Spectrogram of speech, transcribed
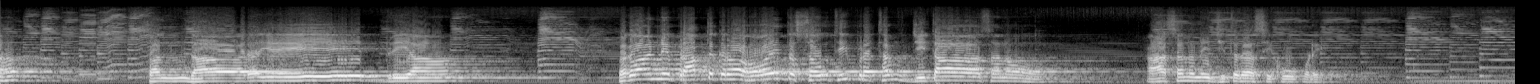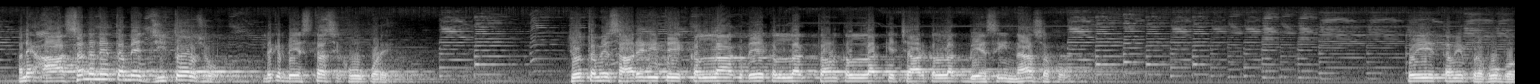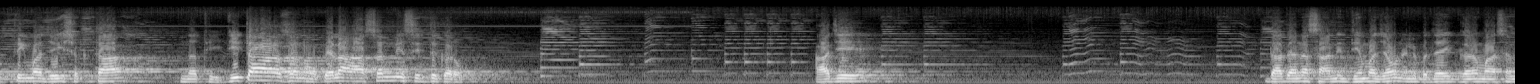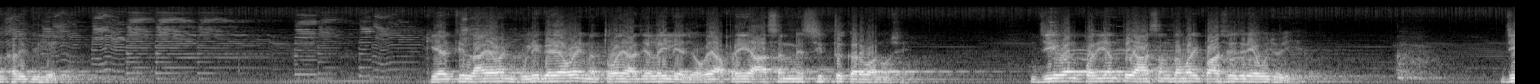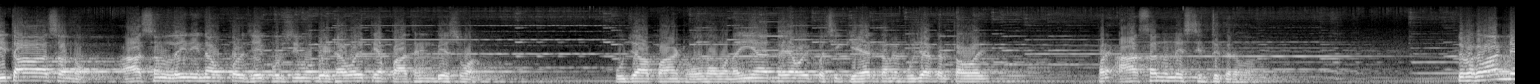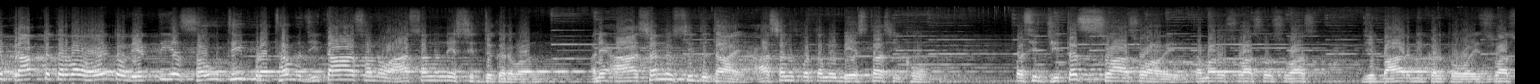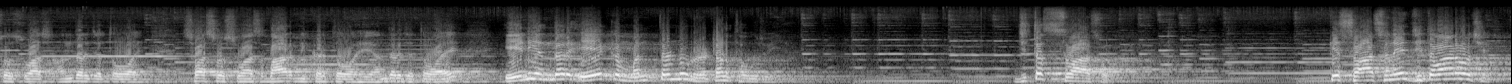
સંધારયેદ્રિયા. ભગવાનને પ્રાપ્ત કરવા હોય તો સૌથી પ્રથમ જીતાસનો, આસનને જીતતા શીખવું પડે. અને આસનને તમે જીતો છો, એટલે કે બેસતા શીખવું પડે. જો તમે સારી રીતે કલાક, બે કલાક, ત્રણ કલાક કે ચાર કલાક બેસી ના શકો, તો એ તમે પ્રભુ ભક્તિમાં જઈ શકતા નથી. જીતાસનો, પહેલા આસનને સિદ્ધ કરો. આજે દાદાના સાનિધ્યમાં જાઉં ને એટલે બધા એક ગરમ આસન ખરીદી લે. છે ઘેરથી લાયા હોય ને ભૂલી ગયા હોય ને તોય આજે લઈ લેજો. હવે આપણે એ આસનને સિદ્ધ કરવાનું છે. જીવન પર્યંત એ આસન તમારી પાસે જ રહેવું જોઈએ. જીતાસનો. આસન લઈને એના ઉપર જે ખુરશીમાં બેઠા હોય ત્યાં પાથરીને બેસવાનું. પૂજા પાઠ હોમ હવન અહીંયા ગયા હોય, પછી ઘેર તમે પૂજા કરતા હોય, પણ આસનને સિદ્ધ કરવા. તો ભગવાનને પ્રાપ્ત કરવા હોય તો વ્યક્તિએ સૌથી પ્રથમ જીતાસનો આસનને સિદ્ધ કરવાનું. અને આસન સિદ્ધ થાય, આસન ઉપર તમે બેસતા શીખો. પછી જીત જ શ્વાસો આવે. તમારો શ્વાસોશ્વાસ જે બહાર નીકળતો હોય, શ્વાસોશ્વાસ અંદર જતો હોય, શ્વાસોશ્વાસ બહાર નીકળતો હોય, અંદર જતો હોય એની અંદર એક મંત્રનું રટણ થવું જોઈએ. જીતશ્વાસો કે શ્વાસને જીતવાનો છે.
